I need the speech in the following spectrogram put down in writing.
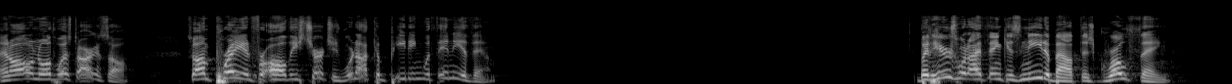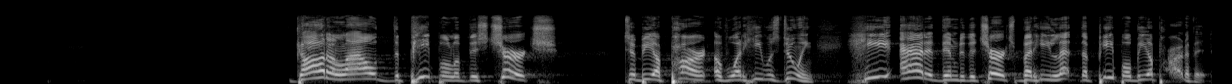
and all of Northwest Arkansas. So I'm praying for all these churches. We're not competing with any of them. But here's what I think is neat about this growth thing God allowed the people of this church to be a part of what He was doing. He added them to the church, but He let the people be a part of it.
